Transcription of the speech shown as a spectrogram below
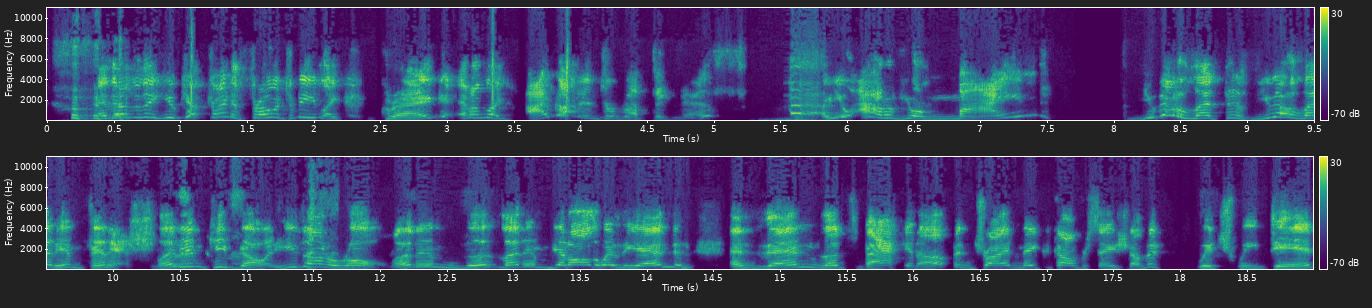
and that's the thing. You kept trying to throw it to me, like Greg, and I'm like, I'm not interrupting this. Are you out of your mind? You got to let this. You got to let him finish. Let him keep going. He's on a roll. Let him. Let, let him get all the way to the end, and and then let's back it up and try and make a conversation of it, which we did.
